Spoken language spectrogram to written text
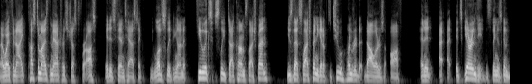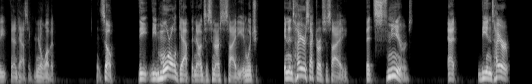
My wife and I customized the mattress just for us. It is fantastic. We love sleeping on it. helixsleep.com slash Ben. Use that slash Ben. You get up to $200 off. And it it's guaranteed. This thing is going to be fantastic. You're going to love it. So the the moral gap that now exists in our society, in which an entire sector of society that sneers at the entire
